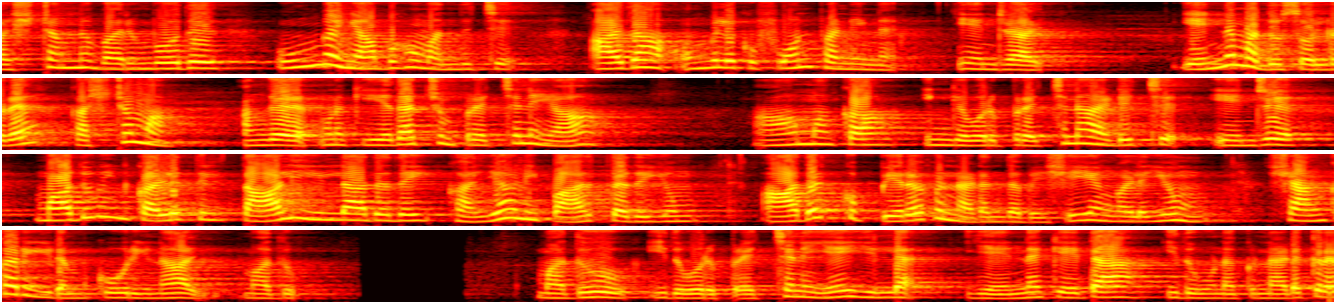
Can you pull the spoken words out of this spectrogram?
கஷ்டம்னு வரும்போது உங்கள் ஞாபகம் வந்துச்சு. அதான் உங்களுக்கு ஃபோன் பண்ணினேன் என்றாள். என்ன மது சொல்கிற கஷ்டமா? அங்கே உனக்கு ஏதாச்சும் பிரச்சனையா? ஆமாக்கா இங்கே ஒரு பிரச்சனை ஆயிடுச்சு என்று மதுவின் கழுத்தில் தாலி இல்லாததை கல்யாணி பார்த்ததையும் அதற்கு பிறகு நடந்த விஷயங்களையும் சங்கரியிடம் கூறினாள் மது. மது இது ஒரு பிரச்சனையே இல்லை. என்ன கேட்டா இது உனக்கு நடக்கிற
